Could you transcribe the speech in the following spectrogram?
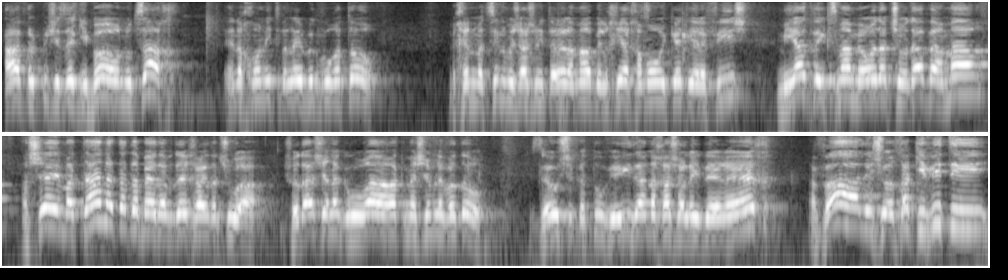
אף על פי שזה גיבור, נוצח, אין נכון להתפלל בגבורתו. וכן מצינו בשעה שנתעלל, אמר, בלכי החמור הכיתי אלף איש, מיד ויצמא מאוד עד שהודה ואמר, השם, אתה נתת ביד עבדיך את התשועה, שהודה שאין הגבורה רק מהשם לבדו. זהו שכתוב, יעיד הנחש עלי דרך, אבל לישועתך קיוויתי,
